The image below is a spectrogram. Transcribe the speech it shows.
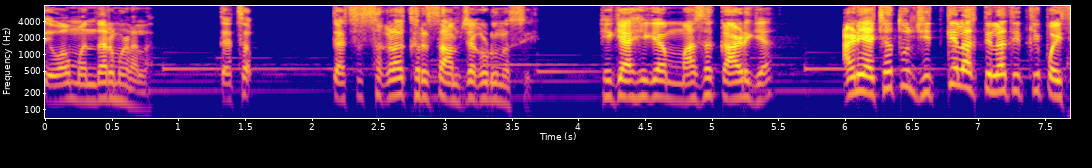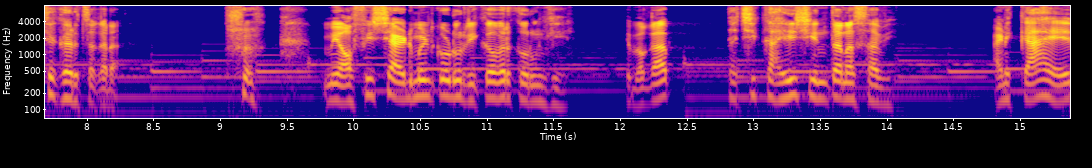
तेव्हा मंदार म्हणाला त्याचा त्याचा सगळा खर्च आमच्याकडून असेल. हे घ्या हे घ्या माझं कार्ड घ्या. आणि याच्यातून जितके लागतील ना तितके पैसे खर्च करा. मी ऑफिसच्या ॲडमिटकडून रिकवर करून घेईल. हे बघा त्याची काही चिंता नसावी. आणि काय आहे,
